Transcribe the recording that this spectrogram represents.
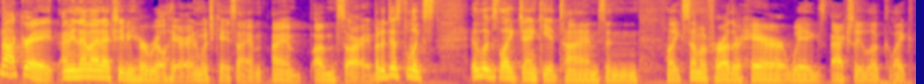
not great. I mean, that might actually be her real hair, in which case I am I am I'm sorry, but it just looks it looks like janky at times, and like some of her other hair wigs actually look like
